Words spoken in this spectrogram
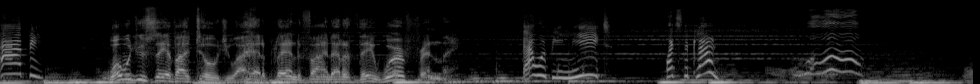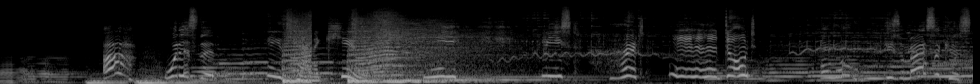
happy. What would you say if I told you I had a plan to find out if they were friendly? That would be neat. What's the plan? Ah, what is that? He's kinda cute. Me, please, hurt. Uh, don't. Oh no, he's a masochist.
